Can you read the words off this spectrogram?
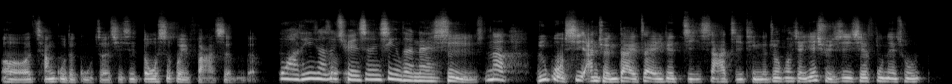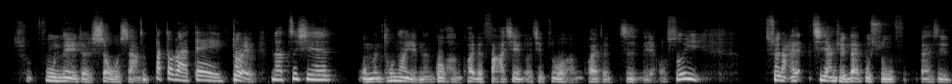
呃，长骨的骨折，其实都是会发生的。哇，听起来是全身性的呢。是，那如果系安全带，在一个急刹急停的状况下，也许是一些腹内出。腹内的受伤，巴多拉对，对，那这些我们通常也能够很快的发现，而且做很快的治疗。所以虽然系安全带不舒服，但是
